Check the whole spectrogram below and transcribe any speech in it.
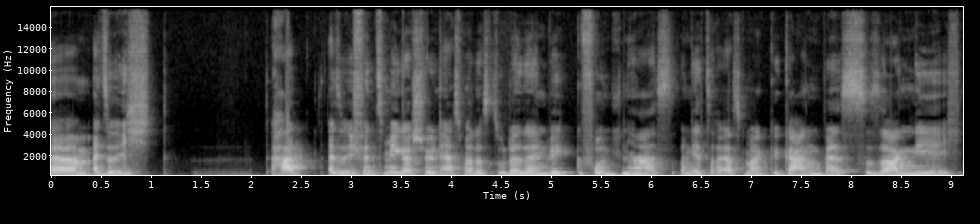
Ähm, also ich hat, also ich finde es mega schön erstmal, dass du da deinen Weg gefunden hast und jetzt auch erstmal gegangen bist, zu sagen, nee, ich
